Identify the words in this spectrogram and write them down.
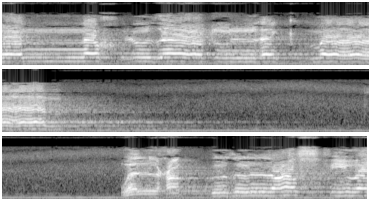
والنخل ذات الأكمام. والحق ذو العصف والريحان.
